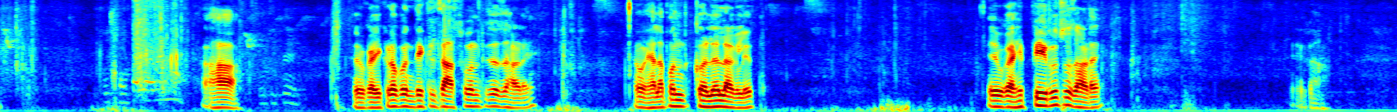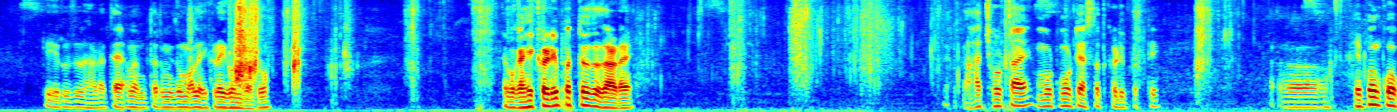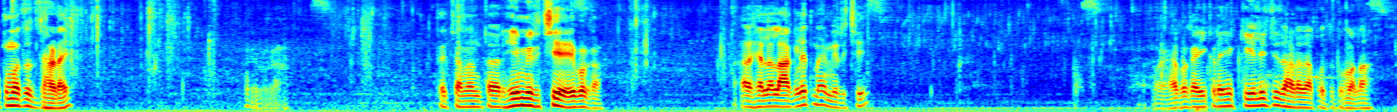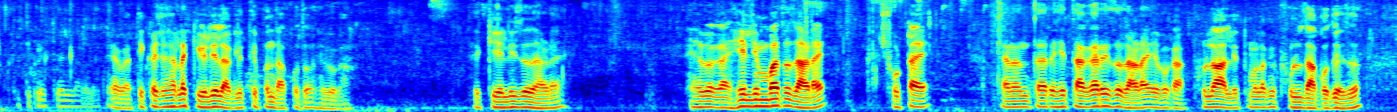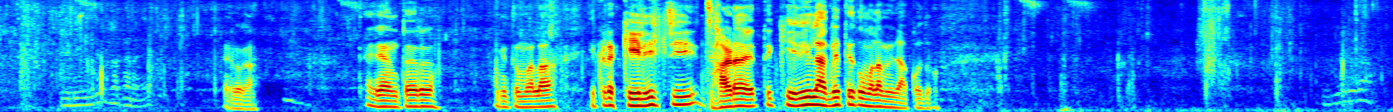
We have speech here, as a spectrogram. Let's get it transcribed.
हां. हे बघा इकडं पण देखील जास्वंदीचं झाड आहे. ह्याला पण कळं लागलेत. हे बघा हे पेरूचं झाड आहे. हे का पेरूचं झाड आहे. त्यानंतर मी तुम्हाला इकडे घेऊन जातो. हे बघा हे कढीपत्त्याचं झाड आहे. हे छोटा आहे मोठमोठे असतात कढीपत्ते. अं, हे पण कोकमाचंच झाड आहे. हे बघा. त्याच्यानंतर हे मिरची आहे हे बघा. ह्याला लागलेत नाही मिरची. ह्या बघा इकडे हे केलीची झाडं दाखवतो तुम्हाला. तिकडे लागलं. हे बघा तिकडच्या झाडला केळी लागली ते पण दाखवतो हे बघा. हे केलीचं झाड आहे. हे बघा हे लिंबाचं झाड आहे छोटं आहे. त्यानंतर हे तगारीचं झाड आहे बघा. फुलं आले तुम्हाला मी फुल दाखवतो याचं. हे बघा. त्याच्यानंतर मी तुम्हाला इकडे केळीची झाडं आहेत ते केळी लागले ते तुम्हाला मी दाखवतो.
